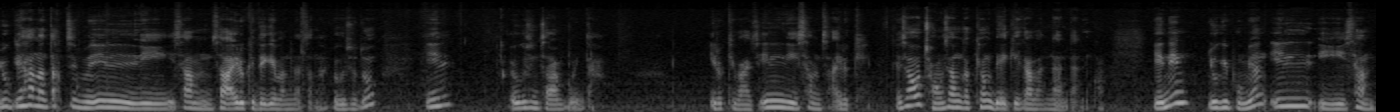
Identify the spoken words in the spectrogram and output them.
여기 하나 딱 집으면 1, 2, 3, 4 이렇게 네 개 만나잖아. 여기서도 1, 여기서는 잘 안 보인다. 이렇게 맞지. 1, 2, 3, 4 이렇게. 그래서 정삼각형 4개가 만난다는 거. 얘는 여기 보면 1, 2, 3.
